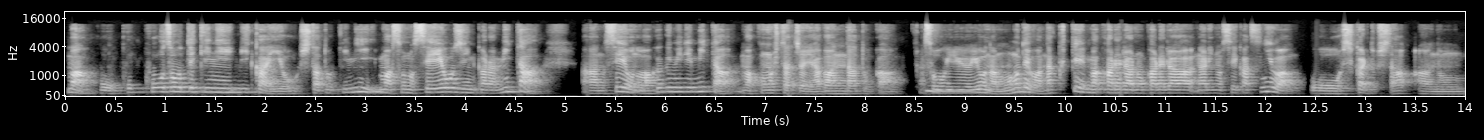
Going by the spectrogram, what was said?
まあ、こう、構造的に理解をしたときに、まあ、その西洋人から見た、あの、西洋の枠組みで見た、まあ、この人たちは野蛮だとか、そういうようなものではなくて、まあ、彼らの彼らなりの生活には、こう、しっかりとした、あの、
